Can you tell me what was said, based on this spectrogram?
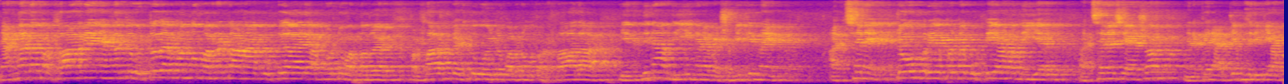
ഞങ്ങളുടെ പ്രഹ്ലാദനെ ഞങ്ങൾക്ക് വിട്ടുതരണമെന്നും പറഞ്ഞിട്ടാണ് ആ കൂട്ടുകാർ അങ്ങോട്ട് വന്നത്. പ്രഹ്ലാദന്റെ അടുത്ത് പോയിട്ട് പറഞ്ഞു പ്രഹ്ലാദ എന്തിനാ നീ ഇങ്ങനെ വിഷമിക്കുന്നേ? അച്ഛൻ ഏറ്റവും പ്രിയപ്പെട്ട കുട്ടിയാണ് നീ അച്ഛന് ശേഷം നിനക്ക് രാജ്യം ഭരിക്കാം.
